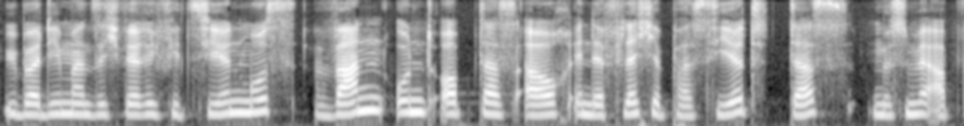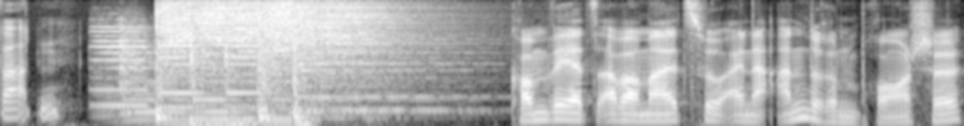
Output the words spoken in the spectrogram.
über die man sich verifizieren muss. Wann und ob das auch in der Fläche passiert, das müssen wir abwarten. Kommen wir jetzt aber mal zu einer anderen Branche.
